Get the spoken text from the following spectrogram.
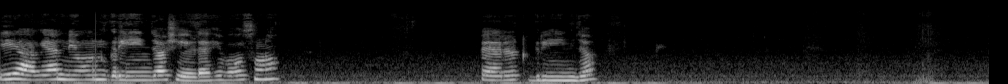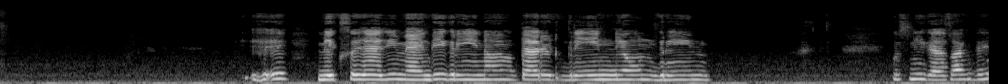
ਇਹ ਆ ਗਿਆ ਨਿਓਨ ਗ੍ਰੀਨ ਜਾਂ ਸ਼ੇਡ ਹੈ। ਇਹ ਬਹੁਤ ਸੋਹਣਾ। ਪੈਰਟ ਗ੍ਰੀਨ ਜਾਂ ਇਹ ਮਿਕਸ ਹੈ ਜੀ, ਮਹਿੰਦੀ green, parrot green, neon green. ਕੁਛ ਨਹੀਂ ਕਹਿ ਸਕਦੇ।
